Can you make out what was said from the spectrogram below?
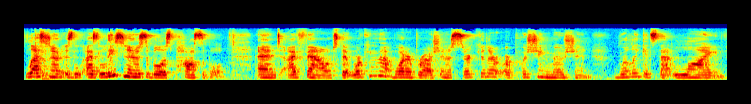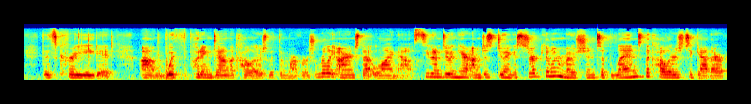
less known as, as least noticeable as possible. And I've found that working that water brush in a circular or pushing motion really gets that line that's created um, with putting down the colors with the markers, really irons that line out. See what I'm doing here? I'm just doing a circular motion to blend the colors together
